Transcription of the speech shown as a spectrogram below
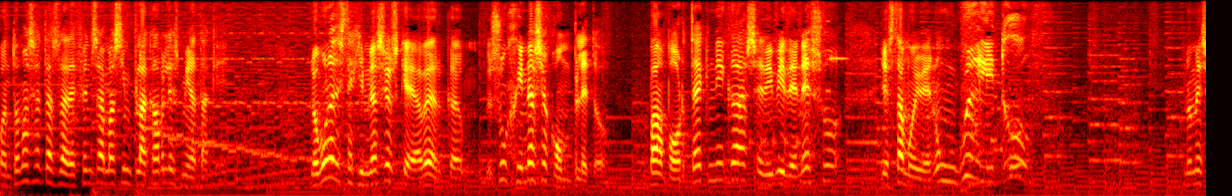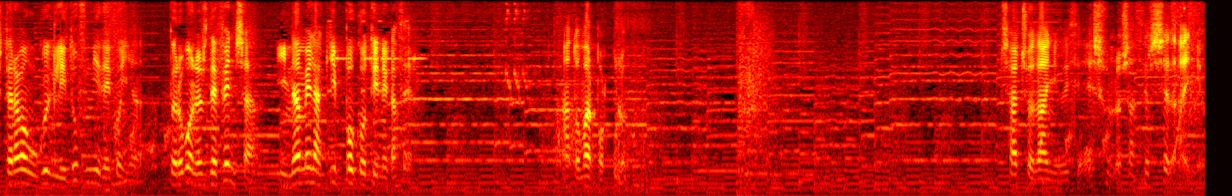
Cuanto más alta es la defensa, más implacable es mi ataque. Lo bueno de este gimnasio es que, a ver, es un gimnasio completo. Va por técnica, se divide en eso y está muy bien. ¡Un Wigglytuff! No me esperaba un Wigglytuff ni de coña. Pero bueno, es defensa. Y Namel aquí poco tiene que hacer. A tomar por culo. Se ha hecho daño, dice. Eso no es hacerse daño.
